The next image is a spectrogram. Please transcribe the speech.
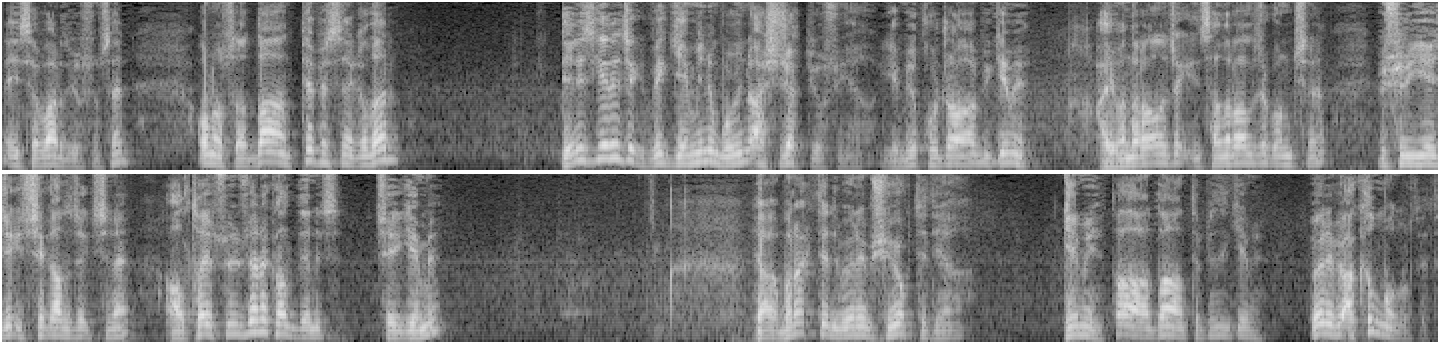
Neyse var diyorsun sen. Ondan sonra dağın tepesine kadar deniz gelecek ve geminin boyunu aşacak diyorsun ya. Gemi koca bir gemi. Hayvanları alacak, insanları alacak onun içine. Bir sürü yiyecek, içecek alacak içine. 6 ay suyun üzerine kaldı deniz. Şey gemi. Ya bırak dedi böyle bir şey yok dedi ya. Gemi. Ta dağın tepesinde gemi. Böyle bir akıl mı olur dedi.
